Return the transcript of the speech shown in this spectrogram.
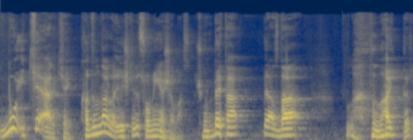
Bu iki erkek kadınlarla ilişkide sorun yaşamaz. Çünkü beta biraz daha light'tır.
